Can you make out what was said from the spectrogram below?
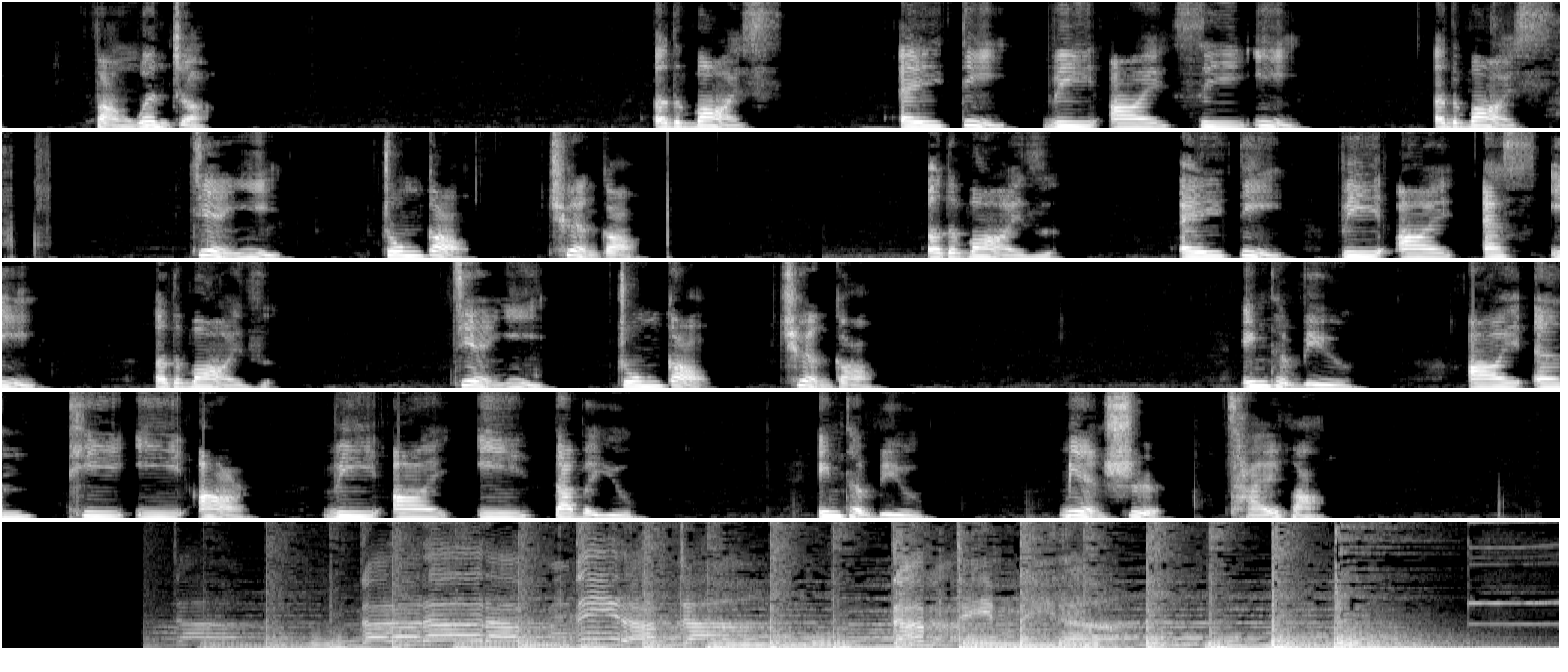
访问者，advice，a d。vice，advice，建议、忠告、劝告。advise，advise，advise，建议、忠告、劝告。interview，I-N-T-E-R-V-I-E-W。 Interview，面试、采访。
